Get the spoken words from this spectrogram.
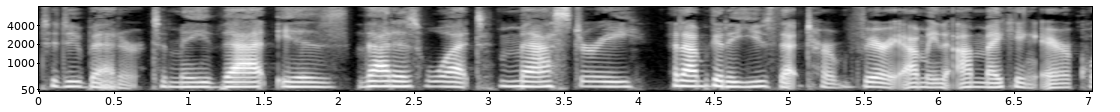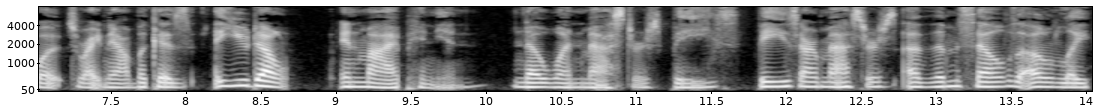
to do better. To me, that is, that is what mastery, and I'm going to use that term very, I mean, I'm making air quotes right now because you don't, in my opinion, no one masters bees. Bees are masters of themselves only.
